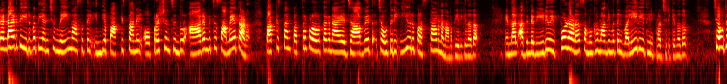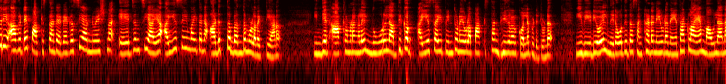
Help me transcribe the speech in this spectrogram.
രണ്ടായിരത്തി ഇരുപത്തി അഞ്ച് മെയ് മാസത്തിൽ ഇന്ത്യ പാകിസ്ഥാനിൽ ഓപ്പറേഷൻ സിന്ദൂർ ആരംഭിച്ച സമയത്താണ് പാകിസ്ഥാൻ പത്രപ്രവർത്തകനായ ജാവേദ് ചൗധരി ഈ ഒരു പ്രസ്താവന നടത്തിയിരിക്കുന്നത്. എന്നാൽ അതിന്റെ വീഡിയോ ഇപ്പോഴാണ് സമൂഹ മാധ്യമത്തിൽ വലിയ രീതിയിൽ പ്രചരിക്കുന്നതും. ചൗധരി ആകട്ടെ പാകിസ്ഥാന്റെ രഹസ്യ അന്വേഷണ ഏജൻസിയായ ഐ എസ് ഐയുമായി തന്നെ അടുത്ത ബന്ധമുള്ള വ്യക്തിയാണ്. ഇന്ത്യൻ ആക്രമണങ്ങളിൽ നൂറിലധികം ഐ എസ് ഐ പിന്തുണയുള്ള പാകിസ്ഥാൻ ഭീകരർ കൊല്ലപ്പെട്ടിട്ടുണ്ട്. ഈ വീഡിയോയിൽ നിരോധിത സംഘടനയുടെ നേതാക്കളായ മൗലാന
